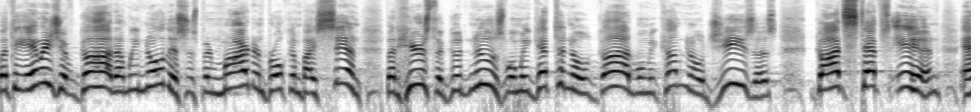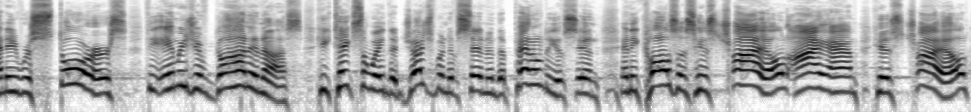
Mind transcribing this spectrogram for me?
But the image of God, and we know this, has been marred and broken by sin. But here's the good news when we get to know God, when we come to know Jesus, God steps in and He restores the image of God in us. He takes away the judgment of sin and the penalty of sin, and He calls us His child. I am His child.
